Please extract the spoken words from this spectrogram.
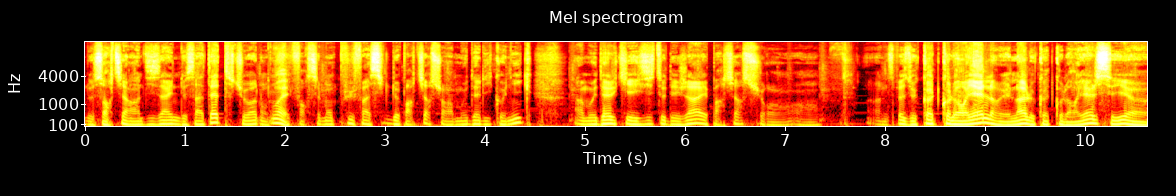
de sortir un design de sa tête, tu vois. Donc, Ouais. c'est forcément plus facile de partir sur un modèle iconique, un modèle qui existe déjà, et partir sur un, un- un espèce de code coloriel. Et là, le code coloriel, c'est euh,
